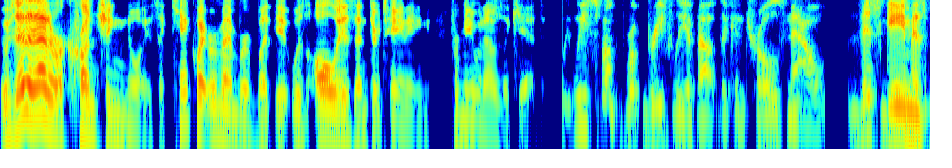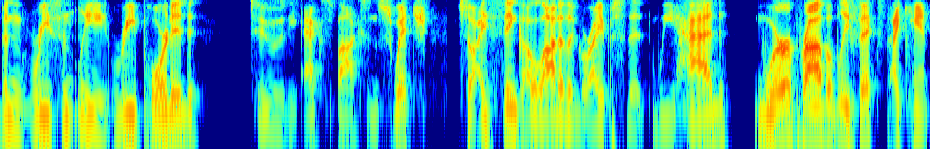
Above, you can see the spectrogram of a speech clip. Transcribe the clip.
It was either that or a crunching noise. I can't quite remember, but it was always entertaining for me when I was a kid. We- spoke br- briefly about the controls. Now, this game has been recently reported to the Xbox and Switch. So I think a lot of the gripes that we had were probably fixed. I can't.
